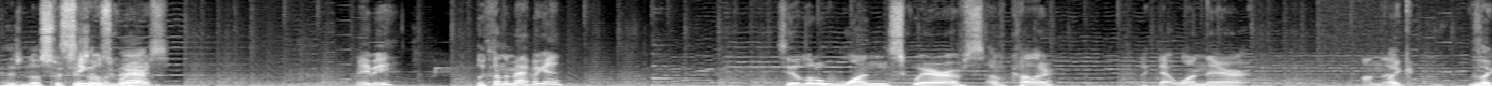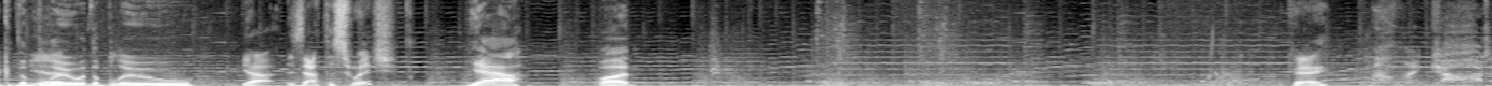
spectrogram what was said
There's no The single on the map. squares? Maybe? Look on the map again. See the little one square of, of color? Like that one there on the. Like, like the Yeah. blue, the blue. Yeah, is that the switch? Yeah, but Okay. oh my god.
